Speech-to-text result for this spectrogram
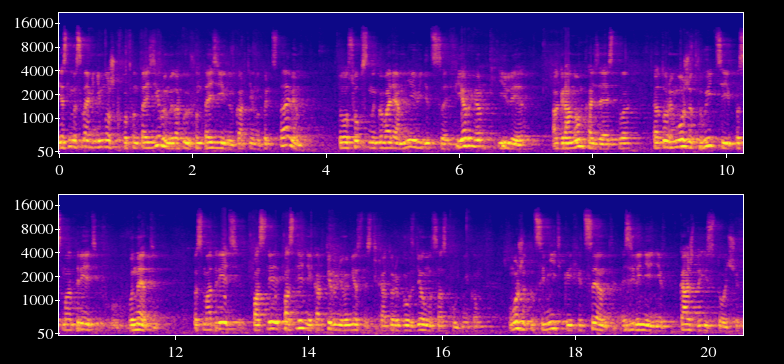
Если мы с вами немножко пофантазируем и такую фантазийную картину представим, то, собственно говоря, мне видится фермер или агроном хозяйства, который может выйти и посмотреть в нет, посмотреть послед, последнее картирование местности, которое было сделано со спутником, может оценить коэффициент озеленения в каждый источник,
